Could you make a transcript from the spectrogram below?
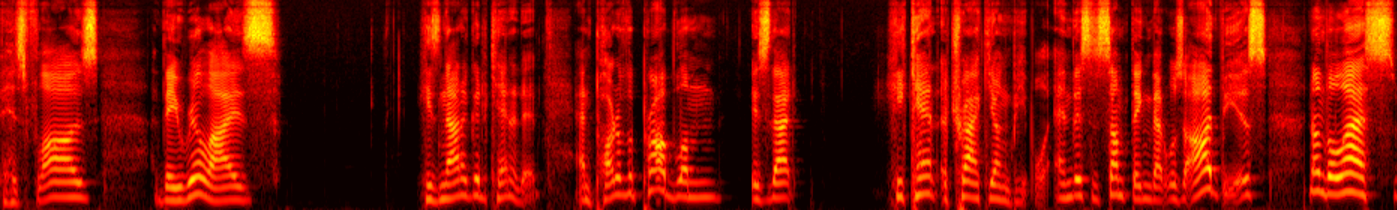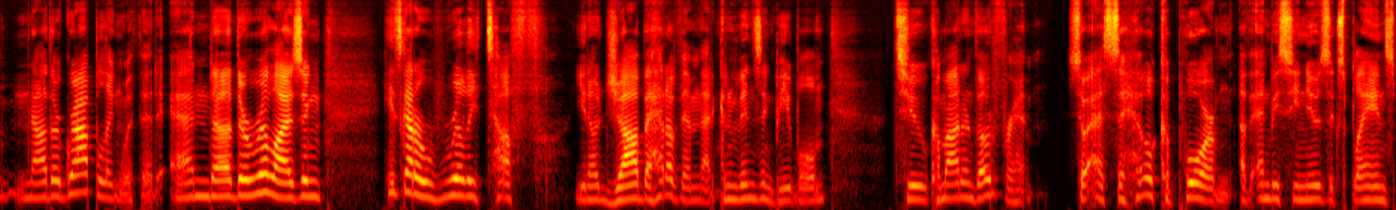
His flaws, they realize he's not a good candidate. And part of the problem is that he can't attract young people. And this is something that was obvious. Nonetheless, now they're grappling with it. And uh, they're realizing he's got a really tough, you know, job ahead of him that convincing people to come out and vote for him. So, as Sahil Kapoor of NBC News explains,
